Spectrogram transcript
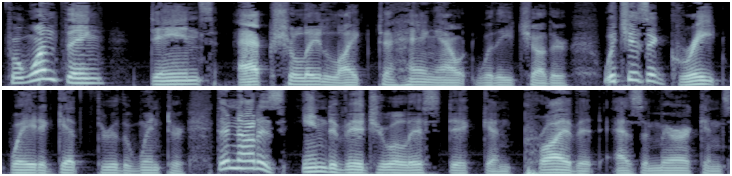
For one thing, Danes actually like to hang out with each other, which is a great way to get through the winter. They're not as individualistic and private as Americans.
